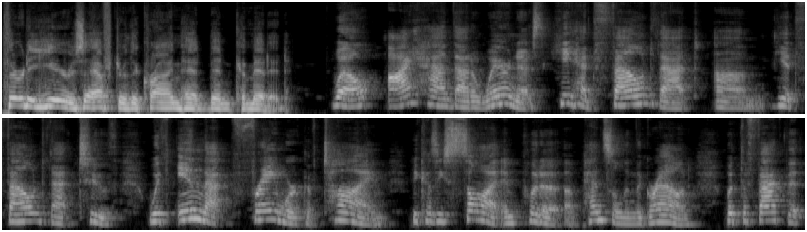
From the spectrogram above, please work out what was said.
30 years after the crime had been committed. Well, I had that awareness. He had found that, um, he had found that tooth within that framework of time because he saw it and put a, a pencil in the ground. But the fact that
